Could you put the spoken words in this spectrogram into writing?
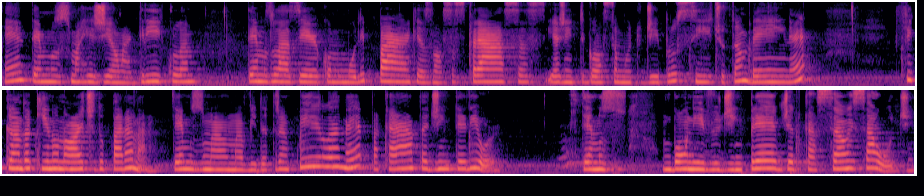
né? temos uma região agrícola, temos lazer como o Mole Parque, as nossas praças, e a gente gosta muito de ir para o sítio também, né? Ficando aqui no norte do Paraná. Temos uma, uma vida tranquila, né? Pacata, de interior. Temos um bom nível de emprego, de educação e saúde.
